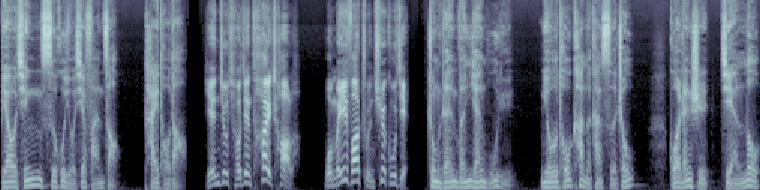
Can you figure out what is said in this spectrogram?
表情似乎有些烦躁，抬头道：“研究条件太差了，我没法准确估计。”众人闻言无语。扭头看了看四周，果然是简陋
